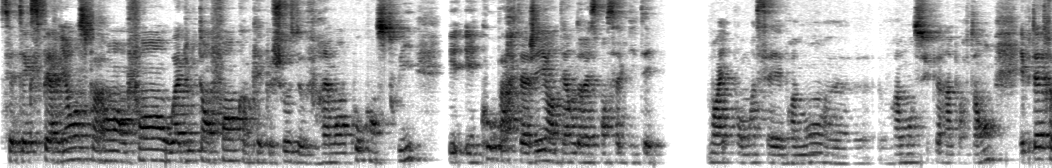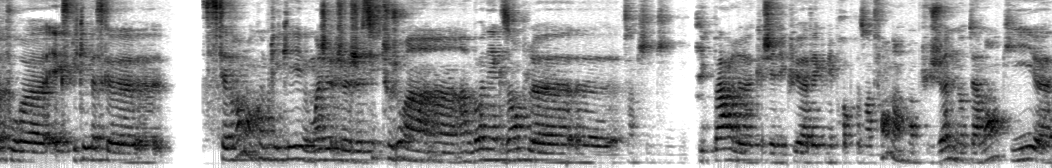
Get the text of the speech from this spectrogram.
cette expérience parent-enfant ou adulte-enfant comme quelque chose de vraiment co-construit et, et co-partagé en termes de responsabilité. Ouais, pour moi, c'est vraiment, euh, vraiment super important. Et peut-être pour euh, expliquer, parce que c'est vraiment compliqué. Moi, je, cite toujours un, bon exemple euh, qui, qui, parle que j'ai vécu avec mes propres enfants, donc mon plus jeune notamment, qui euh,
